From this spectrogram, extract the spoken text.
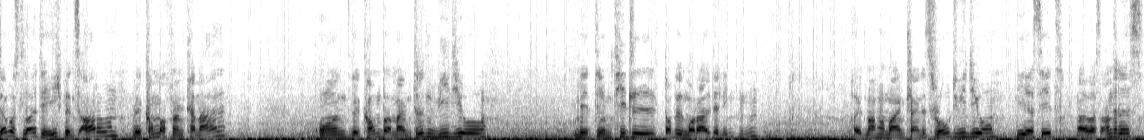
Servus Leute, ich bin's Aaron, willkommen auf meinem Kanal und willkommen bei meinem dritten Video mit dem Titel Doppelmoral der Linken. Heute machen wir mal ein kleines Road-Video, wie ihr seht, mal was anderes.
